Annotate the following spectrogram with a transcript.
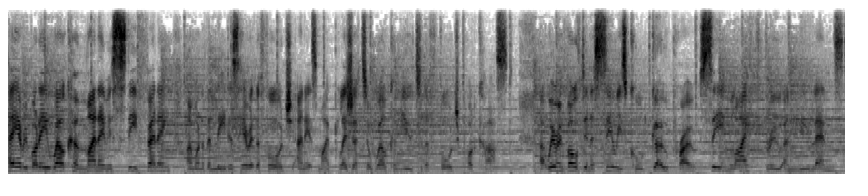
Hey, everybody, welcome. My name is Steve Fenning. I'm one of the leaders here at The Forge, and it's my pleasure to welcome you to the Forge podcast. Uh, we're involved in a series called GoPro, Seeing Life Through a New Lens.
